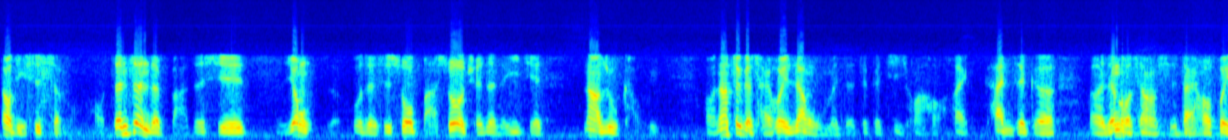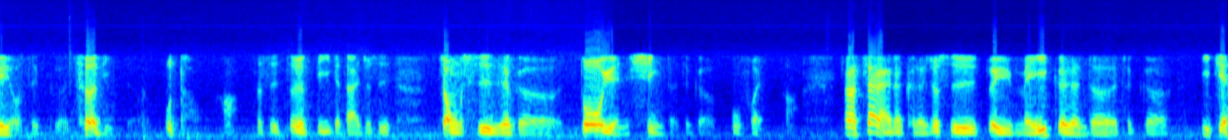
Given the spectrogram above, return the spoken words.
到底是什么？哦，真正的把这些使用者，或者是说把所有权人的意见纳入考虑，哦，那这个才会让我们的这个计划哈，来看这个呃人口成长时代哈，会有这个彻底的不同啊。这是这个第一个，大概就是重视这个多元性的这个部分。那再来呢，可能就是对于每一个人的这个。意见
